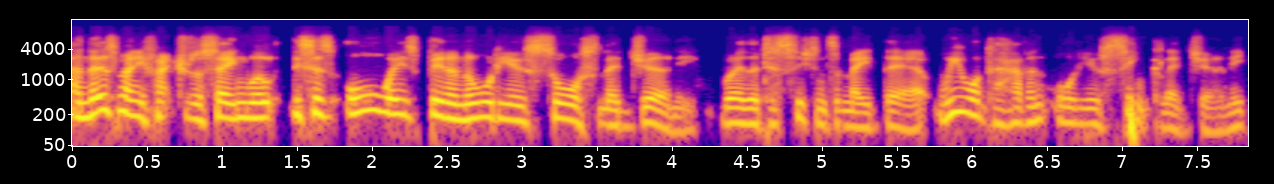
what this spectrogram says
And those manufacturers are saying, well, this has always been an audio source led journey where the decisions are made there. We want to have an audio sink led journey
